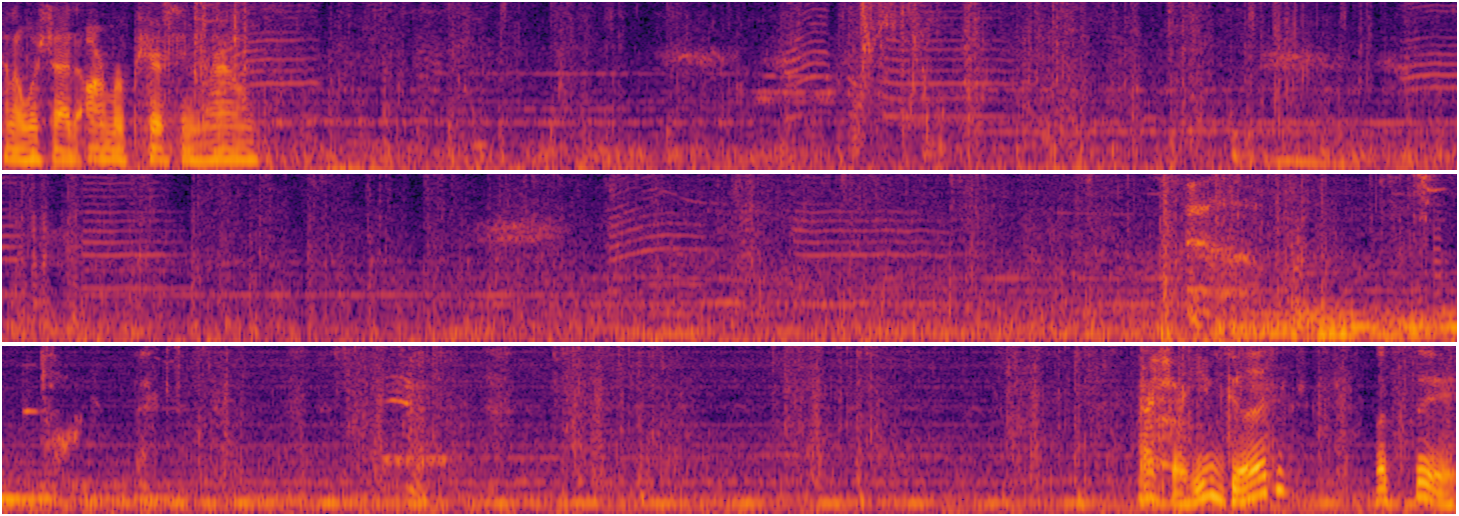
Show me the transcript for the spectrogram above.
Kinda wish I had armor-piercing rounds. Actually, are you good? Let's see.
